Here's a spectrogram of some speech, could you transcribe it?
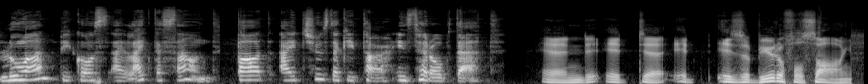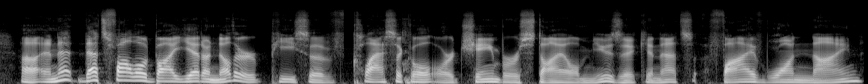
ruan because I like the sound, but I choose the guitar instead of that. And it uh, it is a beautiful song. Uh, and that that's followed by yet another piece of classical or chamber style music, and that's 519.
